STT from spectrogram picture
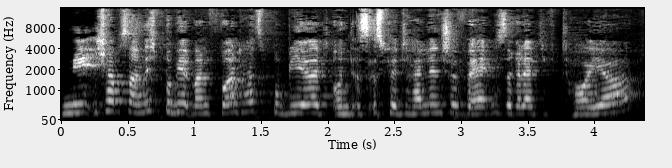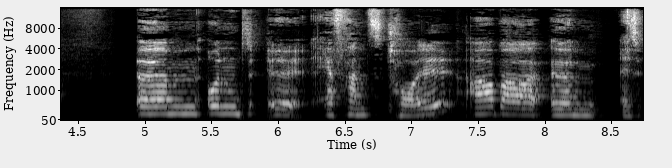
Nee, ich habe es noch nicht probiert. Mein Freund hat es probiert und es ist für thailändische Verhältnisse relativ teuer. Ähm, und äh, er fand's toll, aber ähm, also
